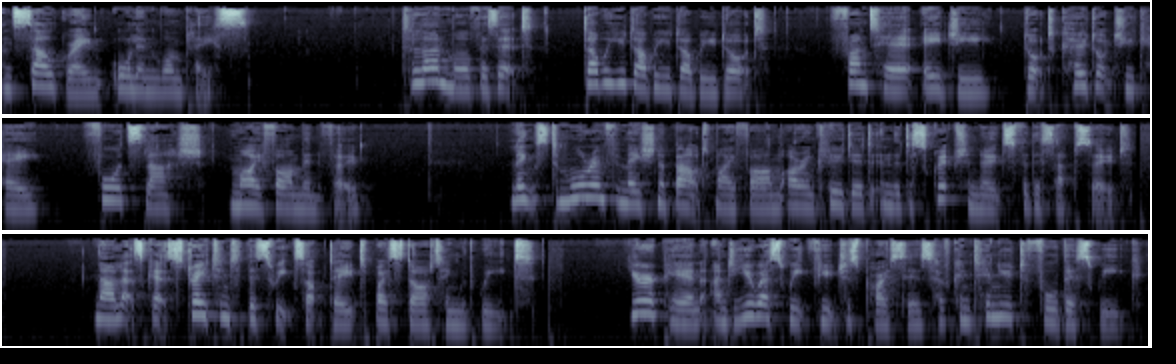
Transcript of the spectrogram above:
and sell grain all in one place. To learn more, visit www frontierag.co.uk forward slash myfarminfo. Links to more information about My Farm are included in the description notes for this episode. Now let's get straight into this week's update by starting with wheat. European and US wheat futures prices have continued to fall this week.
